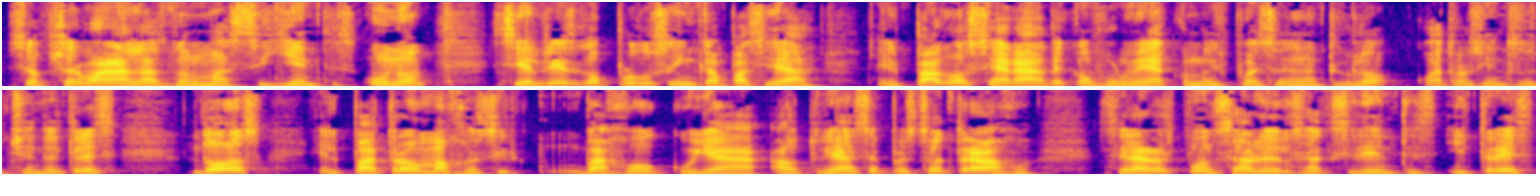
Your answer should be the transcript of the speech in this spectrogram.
se observarán las normas siguientes. 1. Si el riesgo produce incapacidad, el pago se hará de conformidad con lo dispuesto en el artículo 483. 2. El patrón bajo, cuya autoridad se prestó el trabajo será responsable de los accidentes. Y 3.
